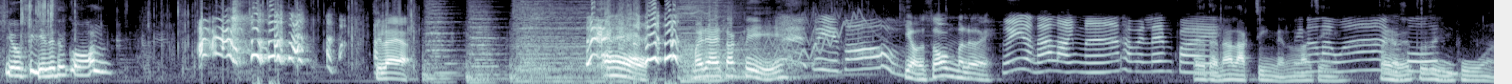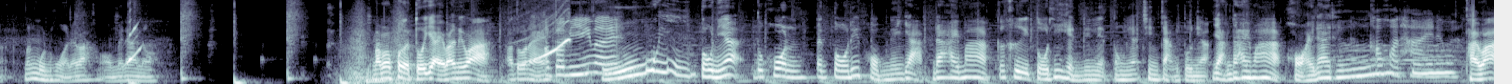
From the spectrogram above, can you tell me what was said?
เขียวปีเลยทุกคนสีอะไรอะโอ้โหไม่ได้สักสีสีส้มเขียวส้มมาเลย เฮ้ยแต่น่ารักนะทำ เป็นเล่นไปเออแต่น่ารักจริงแต่น่าเฮ้ยรักน่าจริรังกมากแต่อยากได้ทุกตัวคสีนชมพูอะมันหมุนหัวได้ปะอ๋อไม่ได้เนาะมามาเปิดตัวใหญ่บ้างดีกว่า เอาตัวไหน เอาตัวนี้เลยโอ้ยตัวเนี้ยทุกคนเป็นตัวที่ผมเนี่ยอยากได้มาก ก็คือไอ้ตัวที่เห็นในเน็ตตรงเนี้ยชินจังตัวเนี้ยอยากได้มาก ขอให้ได้เถอะเขาขอทายได้ไหมทายว่า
